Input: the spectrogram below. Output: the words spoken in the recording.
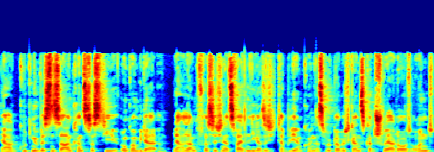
ja, guten Gewissens sagen kannst, dass die irgendwann wieder ja, langfristig in der zweiten Liga sich etablieren können. Das wird, glaube ich, ganz, ganz schwer dort und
